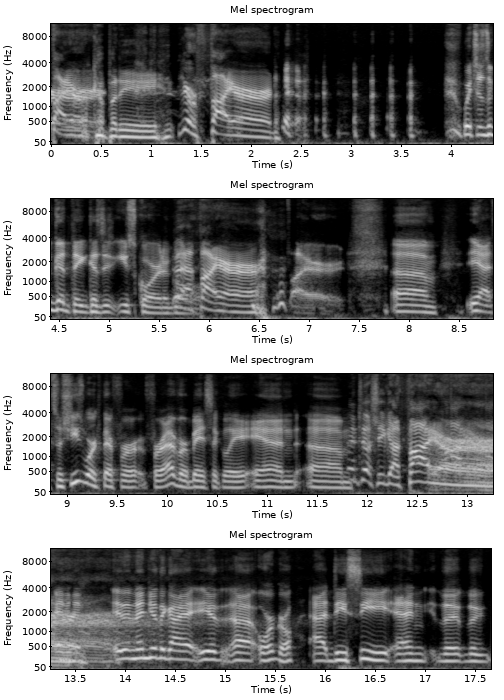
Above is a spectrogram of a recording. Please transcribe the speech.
Fire Company. You're fired. which is a good thing because you scored a goal. Yeah, fire. Fired. Um, yeah, so she's worked there for forever, basically, and um, Until she got fired. and then, and then you're the guy you're, uh, or girl at DC, and the the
